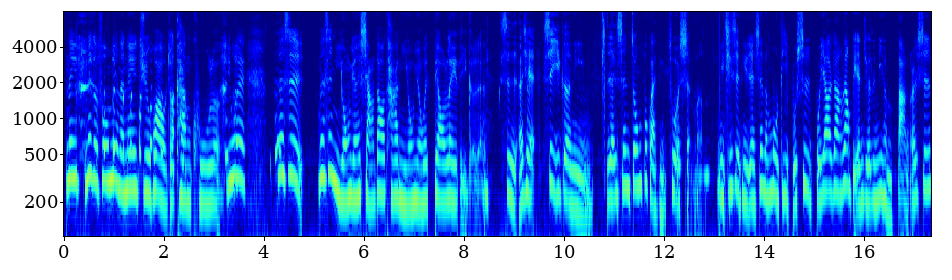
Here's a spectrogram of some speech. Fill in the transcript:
那那个封面的那一句话，我就看哭了，因为。那是那是你永远想到他，你永远会掉泪的一个人。是，而且是一个你人生中不管你做什么，你其实你人生的目的不是不要让让别人觉得你很棒，而是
